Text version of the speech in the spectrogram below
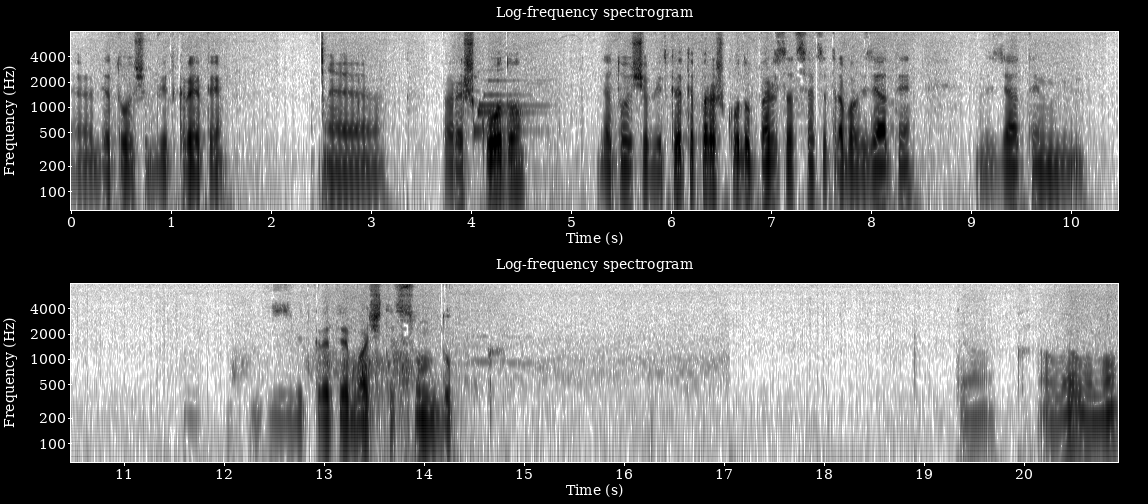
е, для того, щоб відкрити е, перешкоду. Для того, щоб відкрити перешкоду, перш за все, це треба взяти, взяти відкрити, бачите, сундук. Так, але воно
